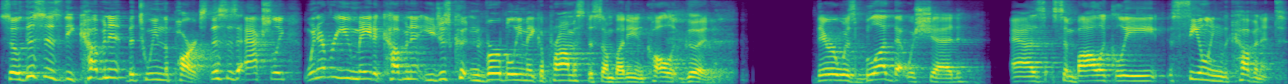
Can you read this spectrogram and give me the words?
So, this is the covenant between the parts. This is actually, whenever you made a covenant, you just couldn't verbally make a promise to somebody and call it good. There was blood that was shed as symbolically sealing the covenant.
